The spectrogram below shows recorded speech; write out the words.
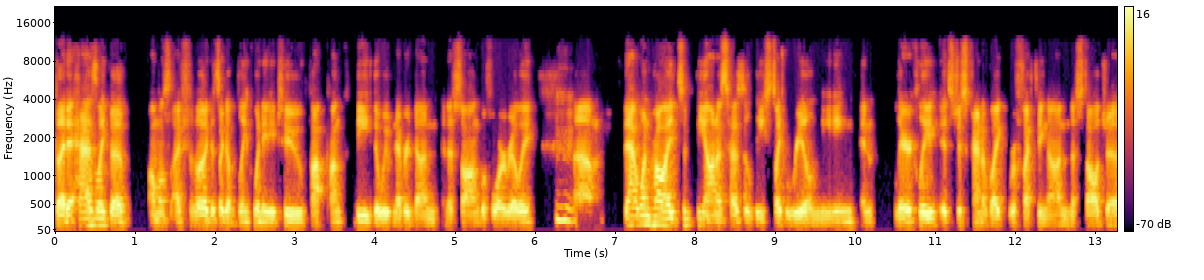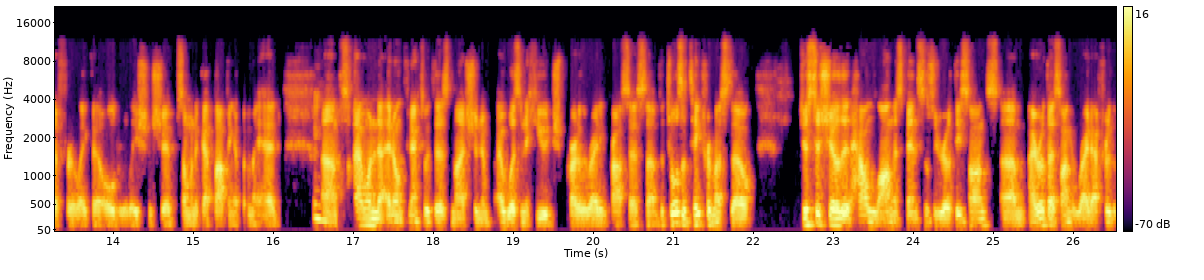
but it has like a almost I feel like it's like a Blink 182 pop punk beat that we've never done in a song before, really Mhm. um, that one probably, to be honest, has the least like real meaning and lyrically. It's just kind of like reflecting on nostalgia for like an old relationship. Someone that kept popping up in my head. Mhm. Um, so that one I don't connect with as much, and I wasn't a huge part of the writing process. Uh, the tools it take from us though. Just to show that how long it's been since we wrote these songs, um, I wrote that song right after the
